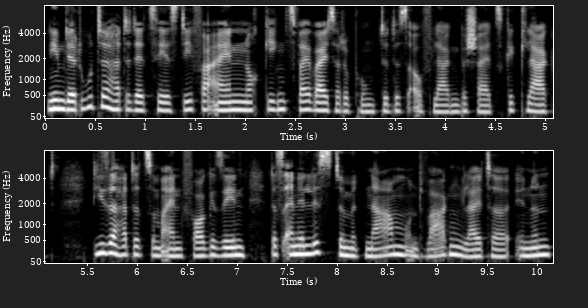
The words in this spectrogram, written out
Neben der Route hatte der CSD-Verein noch gegen zwei weitere Punkte des Auflagenbescheids geklagt. Dieser hatte zum einen vorgesehen, dass eine Liste mit Namen und WagenleiterInnen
